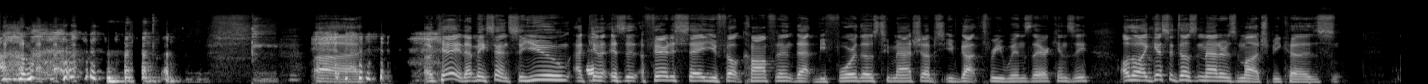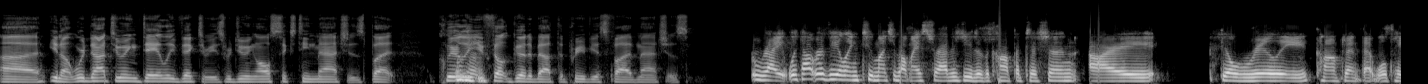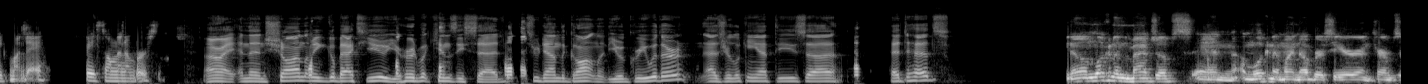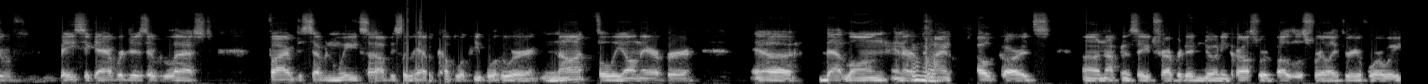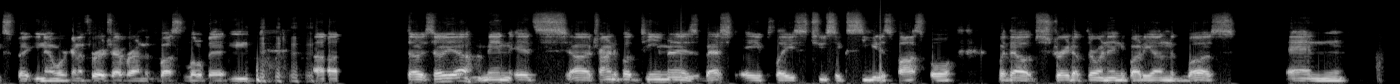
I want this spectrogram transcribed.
Um, uh, okay, that makes sense. So you, can, is it fair to say you felt confident that before those two matchups, you've got three wins there, Kinsey? Although I guess it doesn't matter as much because uh, you know, we're not doing daily victories. We're doing all 16 matches, but clearly mm-hmm. you felt good about the previous five matches. Right. Without revealing too much about my strategy to the competition, I feel really confident that we'll take Monday based on the numbers. All right. And then, Sean, let me go back to you. You heard what Kinsey said, threw down the gauntlet. You agree with her as you're looking at these head to heads? You know, I'm looking at the matchups and I'm looking at my numbers here in terms of basic averages over the last five to seven weeks. Obviously, we have a couple of people who are not fully on there for uh, that long and are mm-hmm. kind of wild cards. Uh, not going to say Trevor didn't do any crossword puzzles for like three or four weeks, but you know we're going to throw Trevor under the bus a little bit. And uh, so, so yeah, I mean it's uh, trying to put the team in as best a place to succeed as possible without straight up throwing anybody under the bus. And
